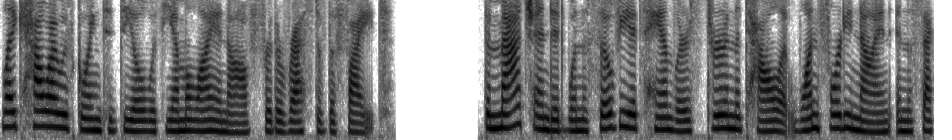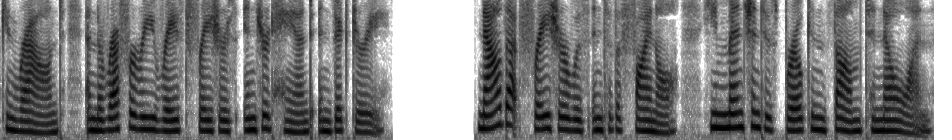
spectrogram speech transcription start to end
Like how I was going to deal with Yemelyanov for the rest of the fight. The match ended when the Soviets' handlers threw in the towel at 149 in the second round, and the referee raised Frazier's injured hand in victory. Now that Frazier was into the final, he mentioned his broken thumb to no one.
